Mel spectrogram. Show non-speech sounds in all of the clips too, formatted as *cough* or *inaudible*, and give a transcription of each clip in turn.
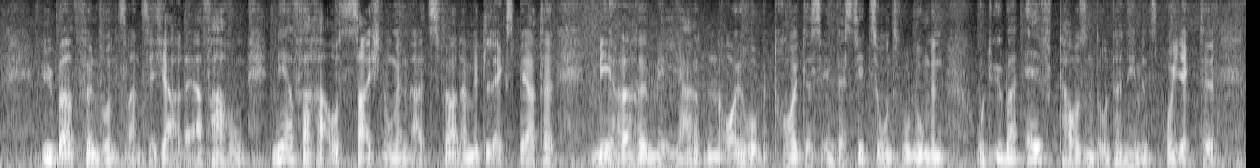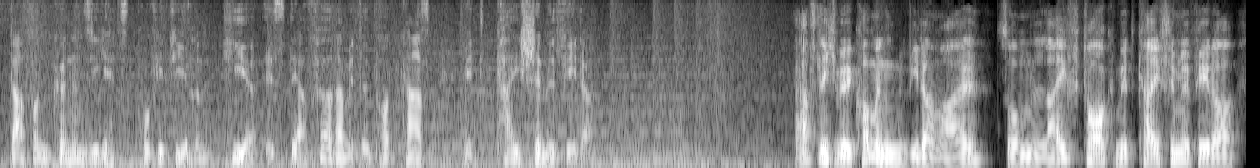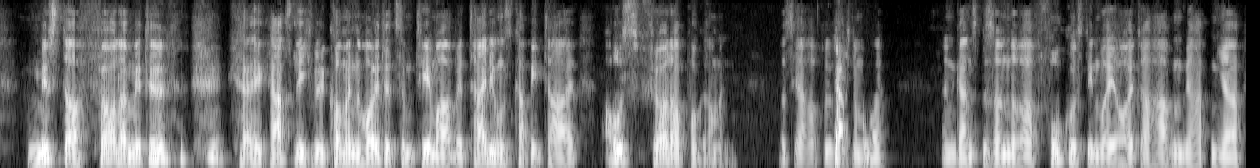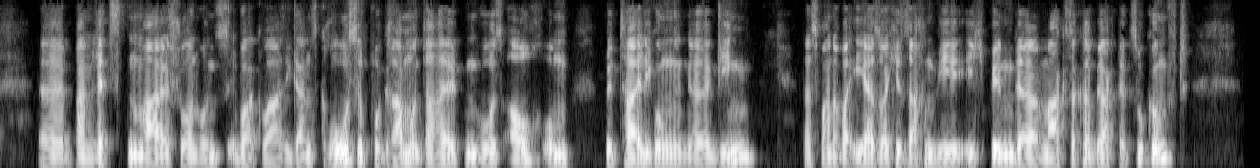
Über 25 Jahre Erfahrung, mehrfache Auszeichnungen als Fördermittelexperte, mehrere Milliarden Euro betreutes Investitionsvolumen und über 11.000 Unternehmensprojekte. Davon können Sie jetzt profitieren. Hier ist der Fördermittel-Podcast mit Kai Schimmelfeder. Herzlich willkommen wieder mal zum Live-Talk mit Kai Schimmelfeder Mr. Fördermittel. *laughs* Herzlich willkommen heute zum Thema Beteiligungskapital aus Förderprogrammen. Das ist ja auch wirklich ja. nochmal ein ganz besonderer Fokus, den wir hier heute haben. Wir hatten ja äh, beim letzten Mal schon uns über quasi ganz große Programme unterhalten, wo es auch um Beteiligung äh, ging. Das waren aber eher solche Sachen wie ich bin der Mark Zuckerberg der Zukunft.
